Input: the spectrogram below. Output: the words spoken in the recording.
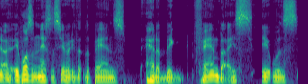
know, it wasn't necessarily that the bands had a big fan base. It was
